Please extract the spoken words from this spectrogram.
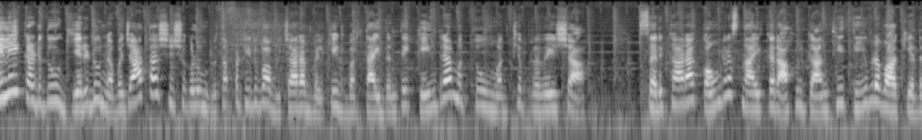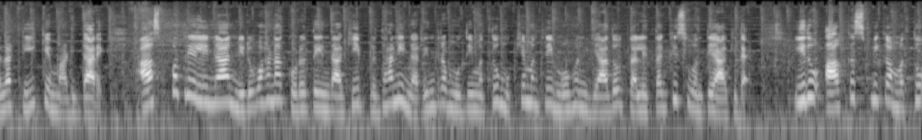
ಇಲಿ ಕಡಿದು ಎರಡು ನವಜಾತ ಶಿಶುಗಳು ಮೃತಪಟ್ಟಿರುವ ವಿಚಾರ ಬೆಳಕಿಗೆ ಬರ್ತಾ ಇದ್ದಂತೆ ಕೇಂದ್ರ ಮತ್ತು ಮಧ್ಯಪ್ರದೇಶ ಸರ್ಕಾರ, ಕಾಂಗ್ರೆಸ್ ನಾಯಕ ರಾಹುಲ್ ಗಾಂಧಿ ತೀವ್ರವಾಗಿ ಅದನ್ನು ಟೀಕೆ ಮಾಡಿದ್ದಾರೆ. ಆಸ್ಪತ್ರೆಯಲ್ಲಿನ ನಿರ್ವಹಣಾ ಕೊರತೆಯಿಂದಾಗಿ ಪ್ರಧಾನಿ ನರೇಂದ್ರ ಮೋದಿ ಮತ್ತು ಮುಖ್ಯಮಂತ್ರಿ ಮೋಹನ್ ಯಾದವ್ ತಲೆ ತಗ್ಗಿಸುವಂತೆ ಆಗಿದೆ. ಇದು ಆಕಸ್ಮಿಕ ಮತ್ತು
